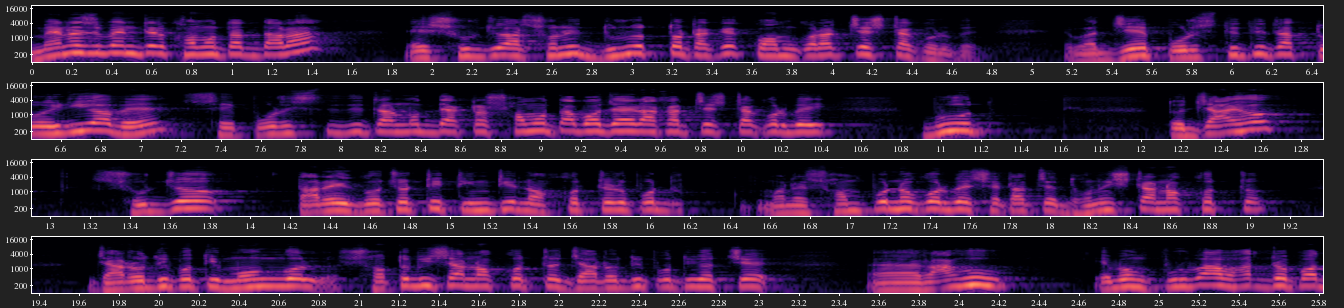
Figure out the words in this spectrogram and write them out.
ম্যানেজমেন্টের ক্ষমতার দ্বারা এই সূর্য আর শনির দূরত্বটাকে কম করার চেষ্টা করবে। এবার যে পরিস্থিতিটা তৈরি হবে, সেই পরিস্থিতিটার মধ্যে একটা সমতা বজায় রাখার চেষ্টা করবে এই বুধ। তো যাই হোক, সূর্য তার এই গোচরটি তিনটি নক্ষত্রের উপর মানে সম্পূর্ণ করবে, সেটা হচ্ছে ধনিষ্ঠা নক্ষত্র, যার অধিপতি মঙ্গল শতবিশা নক্ষত্র, যার অধিপতি হচ্ছে রাহু, এবং পূর্বাভাদ্রপদ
